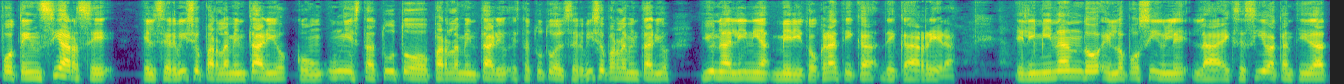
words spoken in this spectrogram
potenciarse el servicio parlamentario con un estatuto parlamentario, estatuto del servicio parlamentario y una línea meritocrática de carrera, eliminando en lo posible la excesiva cantidad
